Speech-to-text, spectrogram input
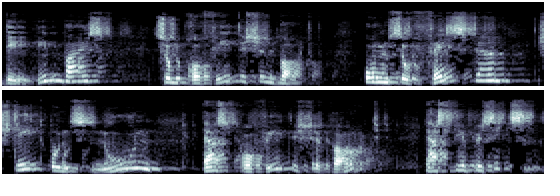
den Hinweis zum prophetischen Wort. Umso fester steht uns nun das prophetische Wort, das wir besitzen,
